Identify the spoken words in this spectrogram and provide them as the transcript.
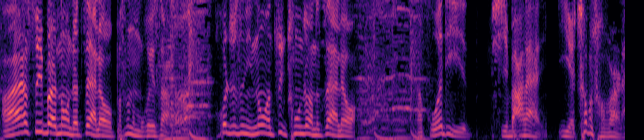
啊，随便弄点蘸料不是那么回事儿，或者是你弄最纯正的蘸料，啊，锅底稀巴烂也吃不出味儿来。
